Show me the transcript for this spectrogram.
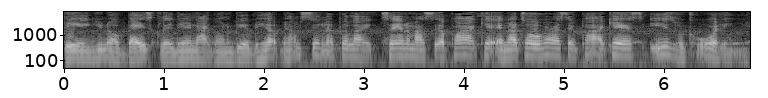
then you know basically they're not going to be able to help me. I'm sitting up here like saying to myself, podcast, and I told her I said podcast is recording.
